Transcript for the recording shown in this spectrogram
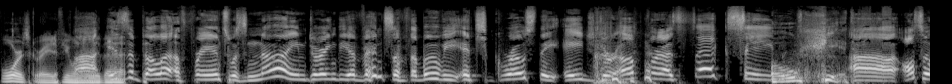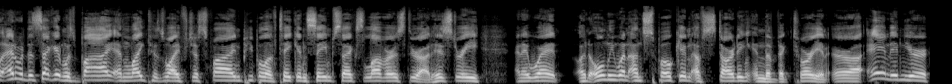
Four is great if you want Uh, to read that. Isabella of France was nine during the events of the movie. It's gross they aged her up for a sex scene. Oh shit. Uh, also, Edward II was bi and liked his wife just fine. People have taken same-sex lovers throughout history, and it went it only went unspoken of starting in the Victorian era. And in your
